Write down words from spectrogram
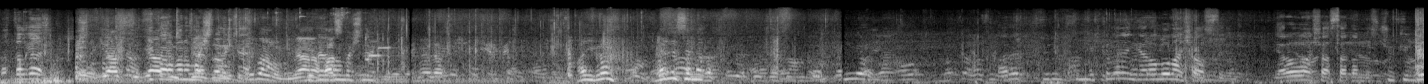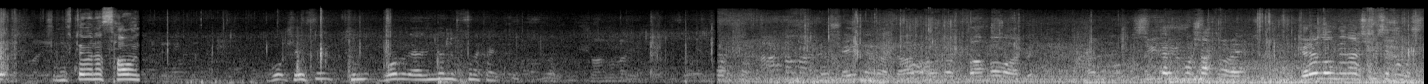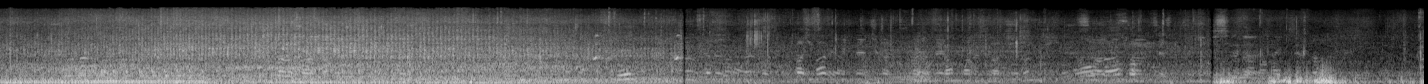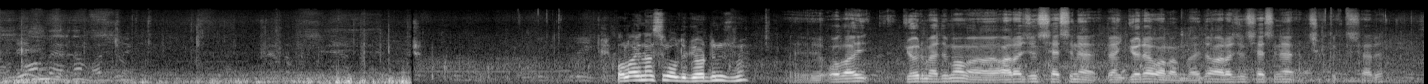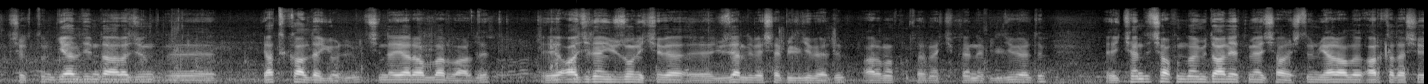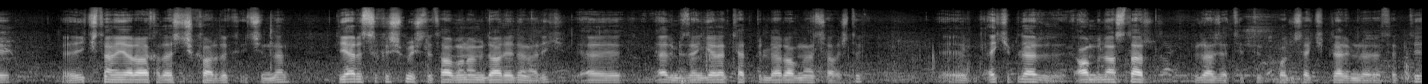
Battal gaz. Yazsın, Git arabanın başına bekle. Kurban oğlum Git başına bekle. Hadi İbrahim. Nerede senin adam? Bilmiyorum yani o araç muhtemelen yaralı olan şahıs dedim. Yaralı olan şahıslardan birisi. Çünkü bu şu muhtemelen sağ ön... Bu şeysi kim doğru elinden nüfusuna kayıtlı. Şey ne herhalde abi orada lamba vardı. Siviller bir boşaltın oraya. Görevli olmayan araç kimse kalmasın. Olay nasıl oldu gördünüz mü? Ee, Olay görmedim ama aracın sesine, ben görev alandaydı. Aracın sesine çıktık dışarı. Çıktım. Geldiğimde aracın e, yatık halde gördüm. İçinde yaralılar vardı. E, acilen 112 ve e, 155'e bilgi verdim. Arama kurtarma ekiplerine bilgi verdim. E, kendi çapımdan müdahale etmeye çalıştım. Yaralı arkadaşı, e, iki tane yaralı arkadaş çıkardık içinden. Diğeri sıkışmıştı. Tabi ona müdahale edemedik. E, elimizden gelen tedbirler almaya çalıştık. Ee, ekipler, ambulanslar müracaat etti. Polis ekipleri müracaat etti.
